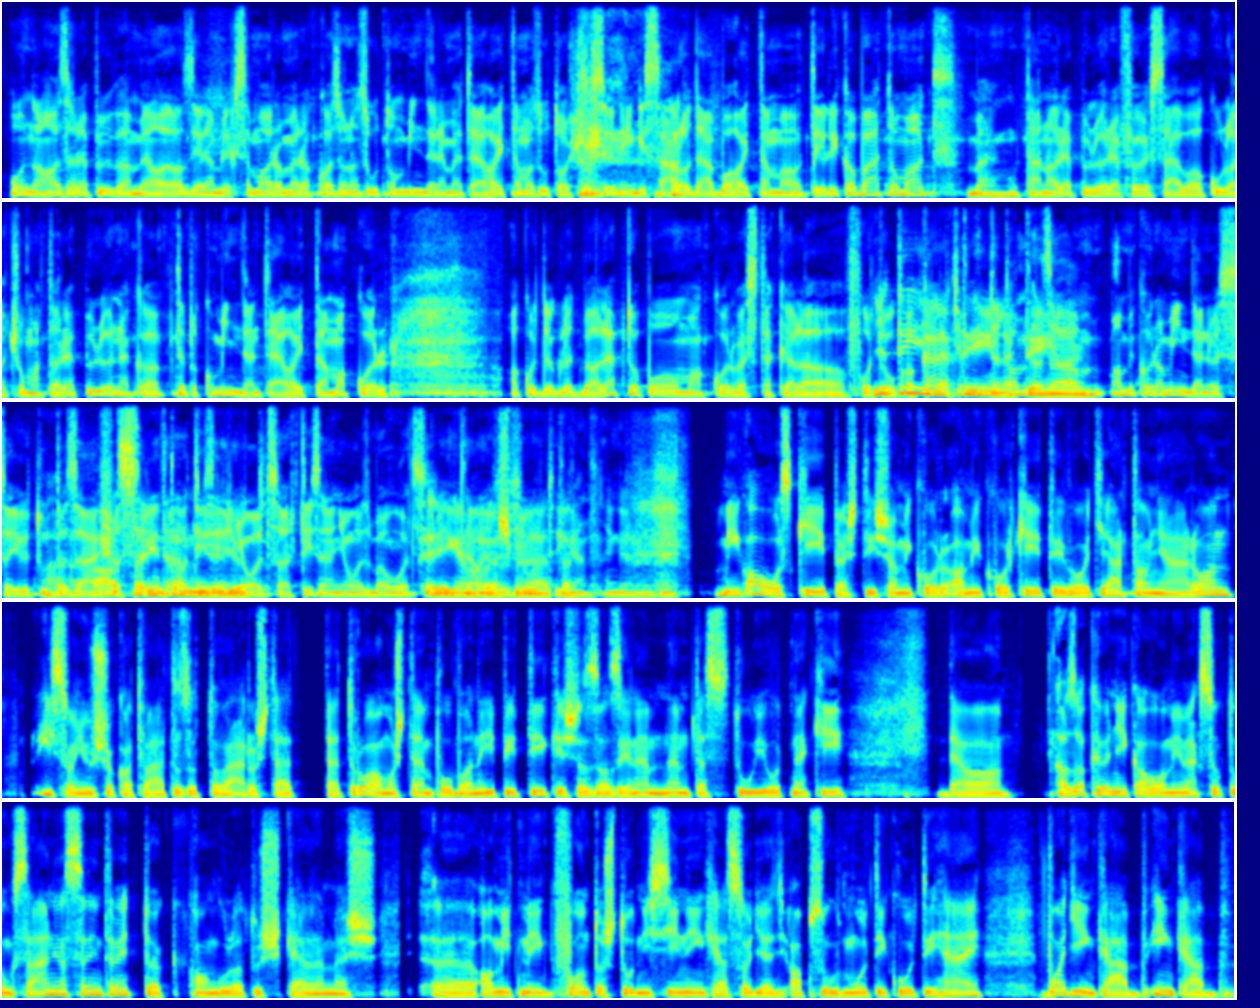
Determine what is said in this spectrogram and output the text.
onnan hazarepülve, mert azért emlékszem arra, mert akkor azon az úton mindenemet elhagytam. Az utolsó szénéngi szállodába hagytam a téli kabátomat, meg utána a repülőre felszállva a kulacsomat a repülőnek, a, tehát akkor mindent elhagytam. Akkor akkor döglött be a laptopom, akkor vesztek el a fotók, ja, tényleg, a kártya. Tényleg, tehát tényleg. Az a, amikor a minden összejött utazás, azt szerintem a 18-as, 18-ban volt szerintem igen, az, az út. Igen, igen, igen még ahhoz képest is, amikor, amikor két éve ott jártam nyáron, iszonyú sokat változott a város. Tehát, tehát rohamos tempóban építik, és az azért nem, nem tesz túl jót neki, de a, az a környék, ahol mi meg szoktunk szállni, az szerintem egy tök hangulatos, kellemes, amit még fontos tudni színinkhez, hogy egy abszolút multikulti hely, vagy inkább, inkább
